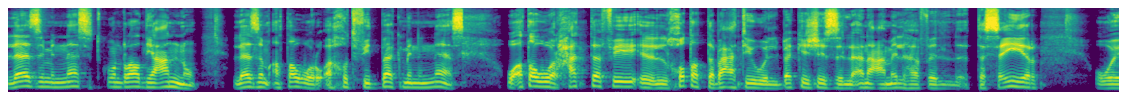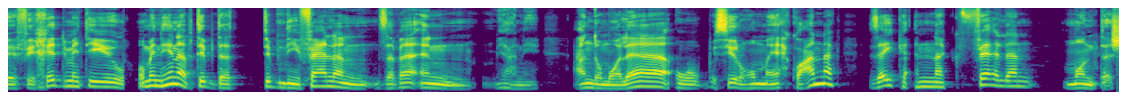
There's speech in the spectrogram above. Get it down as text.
لازم الناس تكون راضية عنه. لازم أطور وأخذ feedback من الناس. وأطور حتى في الخطط تبعتي وال packages اللي أنا عاملها في التسعير وفي خدمتي ومن هنا بتبدأ تبني فعلا زبائن يعني عندهم ولاء وبصيروا هم يحكوا عنك زي كأنك فعلا منتج.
